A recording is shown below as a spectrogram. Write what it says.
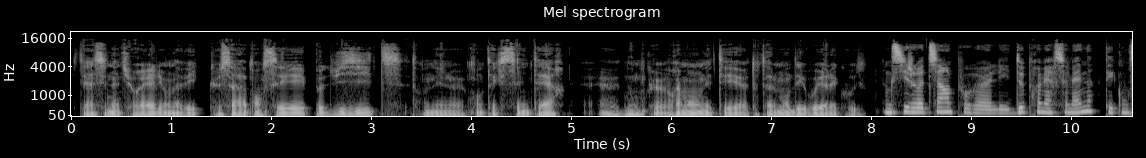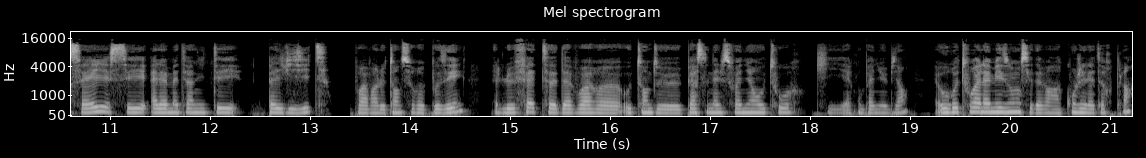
C'était assez naturel et on avait que ça à penser, peu de visites, étant donné le contexte sanitaire. Euh, donc vraiment, on était totalement dévoué à la cause. Donc si je retiens pour les deux premières semaines, tes conseils, c'est à la maternité, pas de visite, pour avoir le temps de se reposer. Le fait d'avoir euh, autant de personnel soignant autour qui accompagne bien. Au retour à la maison, c'est d'avoir un congélateur plein,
